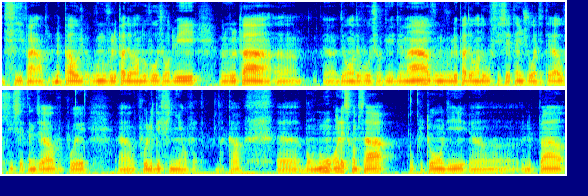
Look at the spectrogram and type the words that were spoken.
ici, par exemple, ne pas, vous ne voulez pas de rendez-vous aujourd'hui, vous ne voulez pas euh, de rendez-vous aujourd'hui et demain, vous ne voulez pas de rendez-vous sur certains jours, etc., ou sur certaines heures, vous pouvez, euh, vous pouvez le définir en fait. D'accord? Euh, Bon, nous, on laisse comme ça, ou plutôt on dit ne pas.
